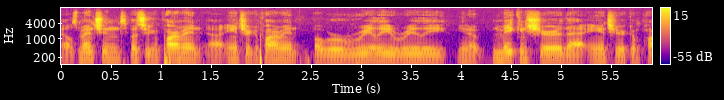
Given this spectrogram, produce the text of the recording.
Els mentioned, posterior compartment, uh, anterior compartment, but we're really, really, you know, making sure that anterior compartment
